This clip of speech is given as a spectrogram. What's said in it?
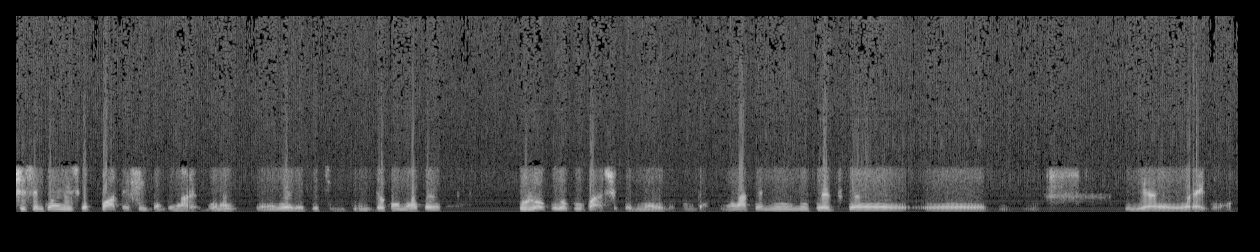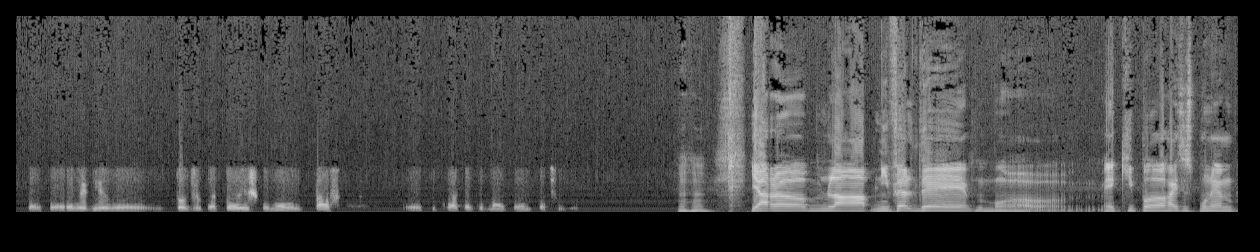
și sunt convins că poate fi în continuare bună, e nevoie de puțin timp. Deocamdată, cu locul ocupat și pe numărul de puncte acumulate, nu, nu cred că uh, e o regulă. Sper să revedieze toți jucătorii și cu noul staff situația cât mai curând posibil. Uh-huh. Iar la nivel de uh, echipă, hai să spunem,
